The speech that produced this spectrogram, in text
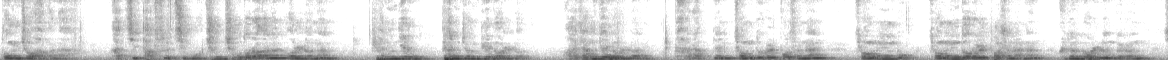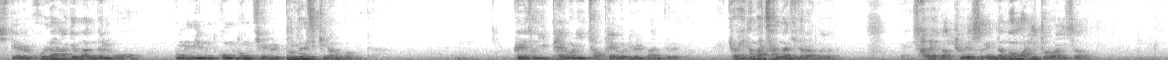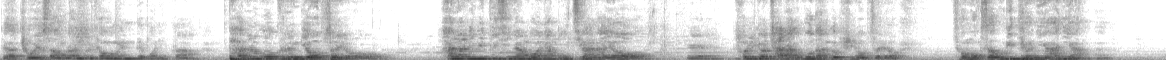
동조하거나 같이 박수치고 춤추고 돌아가는 언론은 편견, 편중된 언론, 과장된 언론, 타락된 정도를 벗어난 정보, 정도를 벗어나는 그런 언론들은 시대를 혼란하게 만들고 국민 공동체를 분열시키는 겁니다. 그래서 이 패거리 저 패거리를 만들어요. 교회도 마찬가지더라고요. 사회가 교회 속에 너무 많이 들어와 있어. 내가 교회 싸움을 하는 걸 경험했는데 보니까 바르고 그런 게 없어요. 하나님이 뜻이냐 뭐냐 묻지 않아요. 예, 설교 잘하고 못하는 거 필요 없어요. 저 목사 우리 편이 아니야.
